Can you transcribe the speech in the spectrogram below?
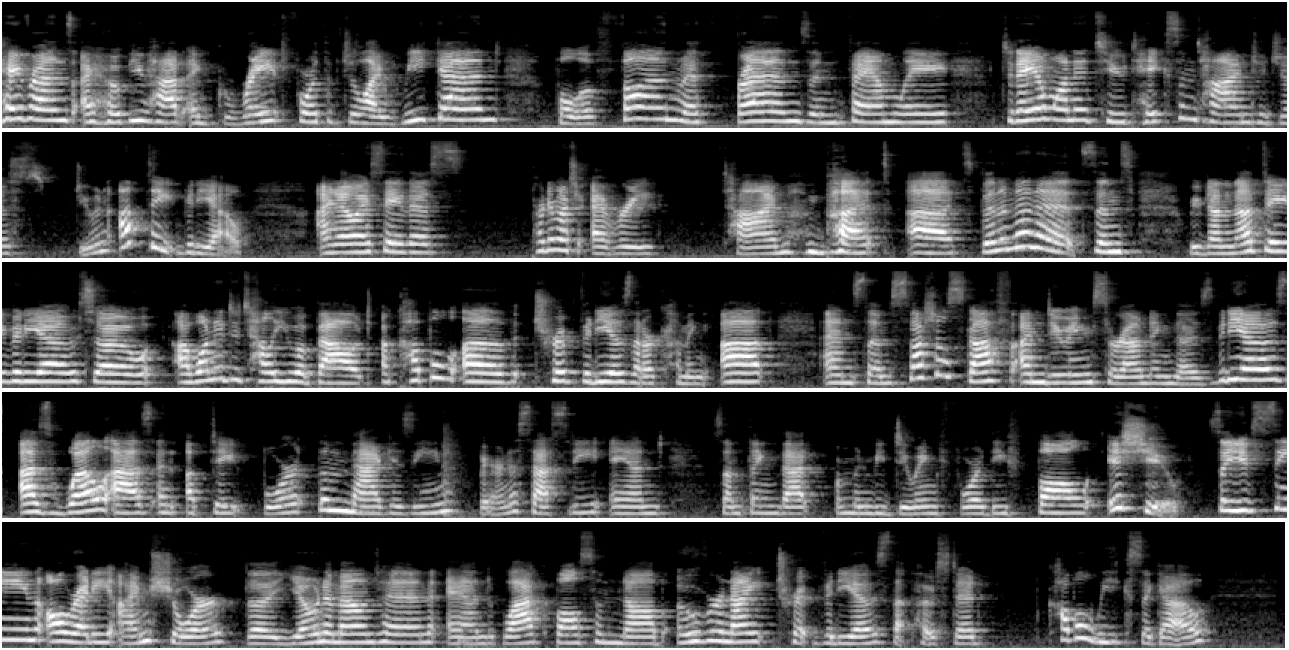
Hey friends, I hope you had a great 4th of July weekend full of fun with friends and family. Today I wanted to take some time to just do an update video. I know I say this pretty much every time, but uh, it's been a minute since we've done an update video. So I wanted to tell you about a couple of trip videos that are coming up and some special stuff I'm doing surrounding those videos, as well as an update for the magazine, Bear Necessity, and something that I'm going to be doing for the fall issue. So you've seen already, I'm sure, the Yonah Mountain and Black Balsam Knob overnight trip videos that posted a couple weeks ago.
